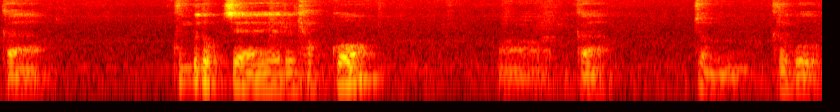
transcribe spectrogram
그러니까 군부 독재를 겪고 어 그러니까 좀 그러고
